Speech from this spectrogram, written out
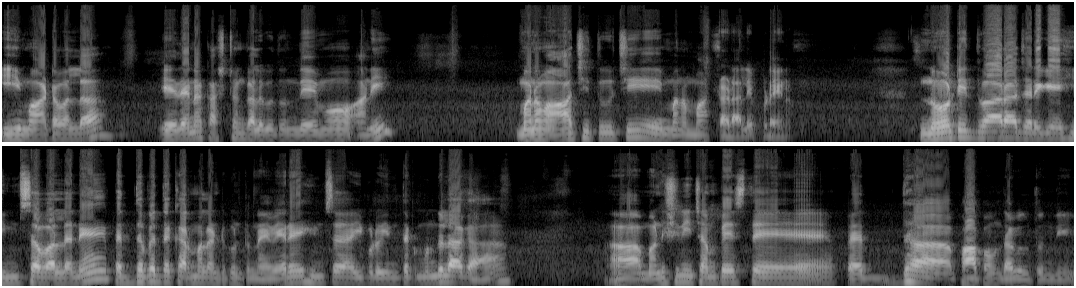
ఈ మాట వల్ల ఏదైనా కష్టం కలుగుతుందేమో అని మనం ఆచితూచి మనం మాట్లాడాలి ఎప్పుడైనా. నోటి ద్వారా జరిగే హింస వల్లనే పెద్ద పెద్ద కర్మలు అంటుకుంటున్నాయి. వేరే హింస ఇప్పుడు ఇంతకు ముందులాగా ఆ మనిషిని చంపేస్తే పెద్ద పాపం తగులుతుంది.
